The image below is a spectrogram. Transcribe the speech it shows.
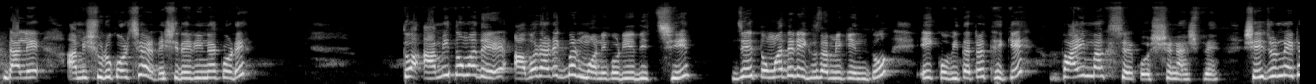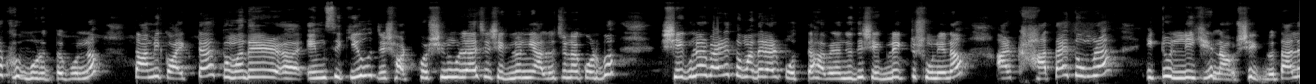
তাহলে আমি শুরু করছি আর বেশি দেরি না করে। তো আমি তোমাদের আবার আরেকবার মনে করিয়ে দিচ্ছি যে তোমাদের এক্সামে কিন্তু এই কবিতাটা থেকে ফাইভ মার্কসের কোশ্চেন আসবে। সেই জন্য এটা খুব গুরুত্বপূর্ণ। তো আমি কয়েকটা তোমাদের এমসিকিউ যে শর্ট কোশ্চেনগুলো আছে সেগুলো নিয়ে আলোচনা করব। সেগুলোর বাইরে তোমাদের আর পড়তে হবে না। যদি সেগুলো একটু শুনে নাও আর খাতায় তোমরা একটু লিখে নাও সেগুলো, তাহলে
